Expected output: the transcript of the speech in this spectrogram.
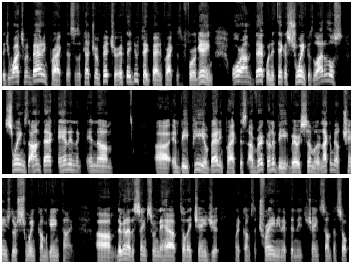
Did you watch him in batting practice as a catcher and pitcher? If they do take batting practice for a game, or on deck when they take a swing, because a lot of those swings on deck and in the, in um, uh, in BP or batting practice are going to be very similar. Not going to be able to change their swing come game time. Um, they're going to have the same swing they have till they change it when it comes to training if they need to change something. So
